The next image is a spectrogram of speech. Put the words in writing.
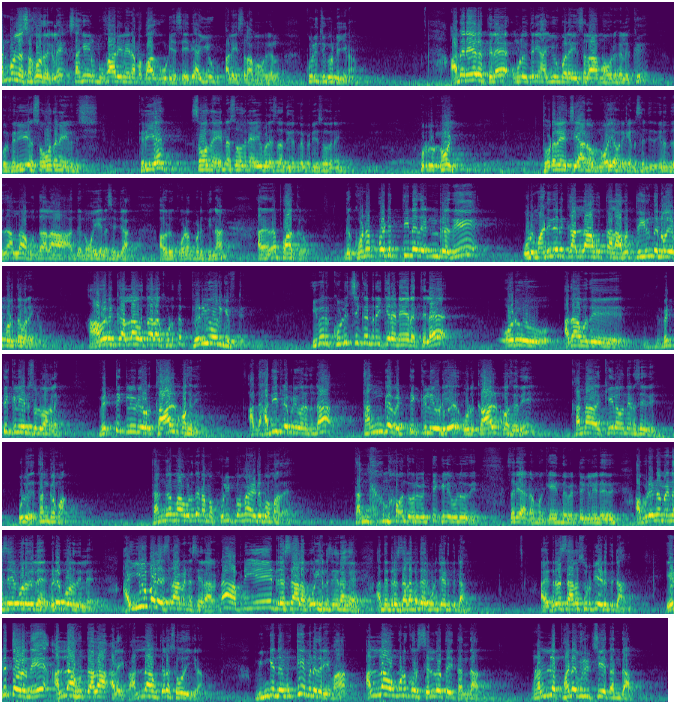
அன்புள்ள சகோதரர்களே சஹீல் புகாரிலே நம்ம பார்க்கக்கூடிய செய்தி ஐயூப் அலைஹிஸ்ஸலாம் அவர்கள் குளித்து கொண்டிருக்கிறான் அந்த நேரத்தில் உங்களுக்கு தெரியும் ஐயூப் அலைஹிஸ்ஸலாம் அவர்களுக்கு ஒரு பெரிய சோதனை இருந்துச்சு. பெரிய சோதனை என்ன சோதனை? ஐயூப் அலைஹிஸ்ஸலாத்துக்கு இருந்த பெரிய சோதனை? ஒரு நோய். தொடரேச்சியான ஒரு நோய் அவருக்கு என்ன செஞ்சது? இருந்தது. அல்லாஹு தாலா அந்த நோய் என்ன செஞ்சா? அவருக்கு குணப்படுத்தினான். அதை தான் பார்க்குறோம். இந்த குணப்படுத்தினது என்றது ஒரு மனிதனுக்கு அல்லாஹு தாலா அவர்கிட்ட இருந்த நோயை பொறுத்த வரைக்கும் அவருக்கு அல்லாஹு தாலா கொடுத்த பெரிய ஒரு கிஃப்ட் இவர் குளிச்சு நேரத்தில் ஒரு அதாவது வெட்டுக்கிளின்னு சொல்லுவாங்களே வெட்டுக்கிளியுடைய ஒரு கால் பகுதி. அந்த ஹதீத்தில் எப்படி வருதுன்னா தங்க வெட்டுக்கிளியுடைய ஒரு கால் பகுதி கண்ணா கீழே வந்து என்ன செய்யுது? உழுது தங்கமா. தங்கமா உழுது நம்ம குளிப்போமா எடுப்போமா அதை? தங்கமா வந்து ஒரு வெட்டுக்கிளி விழுவுது சரியா? நமக்கு இந்த வெட்டுக்கிளி இது. அப்படியே நம்ம என்ன செய்ய போறது விட போறது இல்ல ஐயூப் அலை இஸ்லாம் என்ன செய்யறாருன்னா அப்படியே ட்ரெஸ்ஸால போய் என்ன செய்யறாங்க அந்த ட்ரெஸ்ஸால போய் அதை பிடிச்சி எடுத்துட்டாங்க. அது ட்ரெஸ்ஸால சுருட்டி எடுத்துட்டாங்க. எடுத்த உடனே அல்லாஹு தாலா அலைஃப் அல்லாஹு தாலா சோதிக்கிறான். இங்க இந்த முக்கியம் என்ன தெரியுமா? அல்லாஹ் உங்களுக்கு ஒரு செல்வத்தை தந்தால் நல்ல பண விருட்சியை தந்தால்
